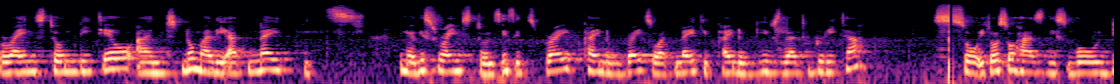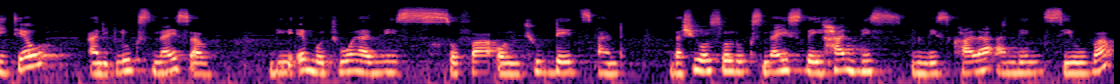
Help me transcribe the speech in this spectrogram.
rhinestone detail and normally at night it's you know this rhinestone since it's bright kind of bright so at night it kind of gives that glitter so it also has this gold detail and it looks nice. I've been able to wear this so far on two dates and the shoe also looks nice. They had this in this color and then silver.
